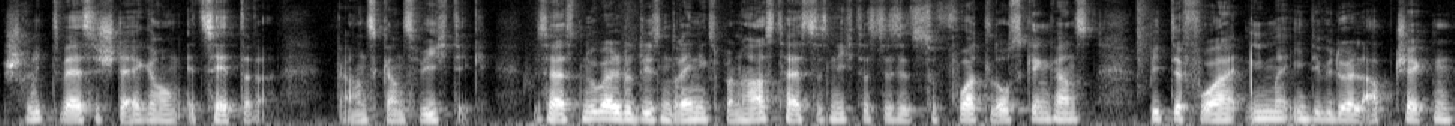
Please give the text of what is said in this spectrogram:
schrittweise Steigerung etc. Ganz, ganz wichtig. Das heißt, nur weil du diesen Trainingsplan hast, heißt das nicht, dass das jetzt sofort losgehen kannst. Bitte vorher immer individuell abchecken,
